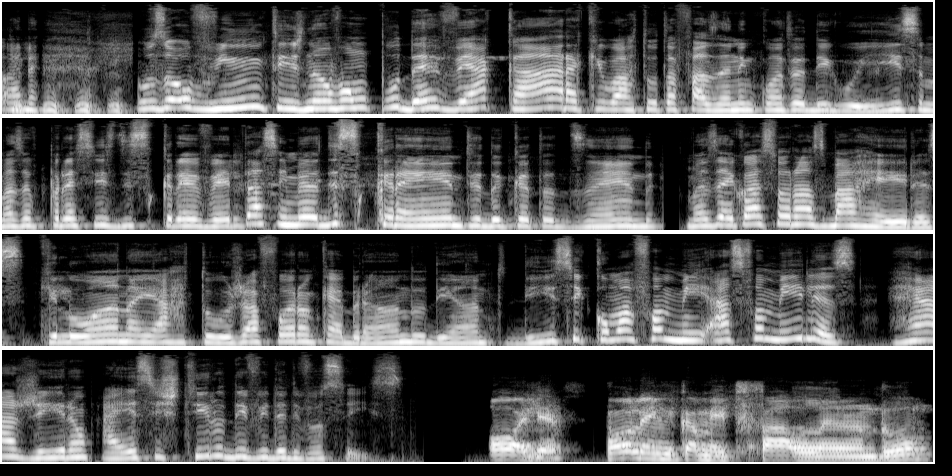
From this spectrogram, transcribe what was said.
Os ouvintes não vão poder ver a cara que o Arthur tá fazendo enquanto eu digo isso, mas eu preciso descrever. Ele tá assim meio descrente do que eu tô dizendo. Mas aí quais foram as barreiras que Luana e Arthur já foram quebrando diante disso e como as famílias reagiram a esse estilo de vida de vocês? Olha, polemicamente falando,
